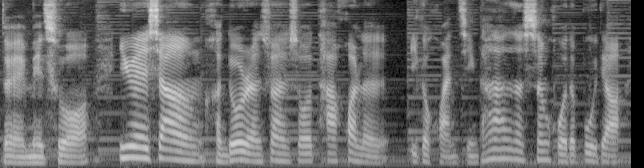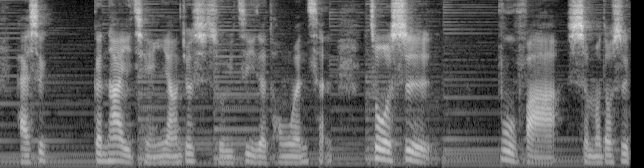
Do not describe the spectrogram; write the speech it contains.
对，没错，因为像很多人，虽然说他换了一个环境，但他的生活的步调还是跟他以前一样，就是属于自己的同文层，做事步伐什么都是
